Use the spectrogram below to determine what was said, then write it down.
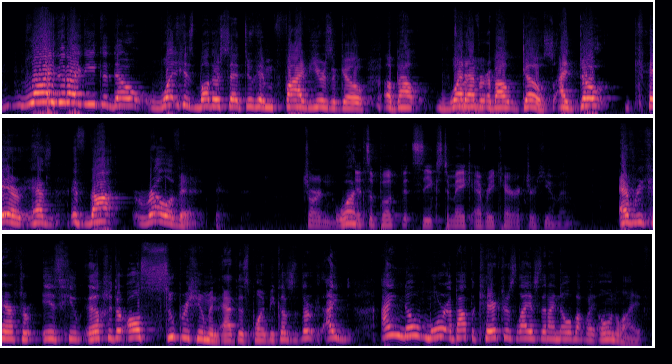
why did I need to know what his mother said to him five years ago about whatever about ghosts? I don't care. It has it's not relevant. Jordan, what? It's a book that seeks to make every character human. Every character is human. Actually, they're all superhuman at this point because they're I I know more about the characters' lives than I know about my own life.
